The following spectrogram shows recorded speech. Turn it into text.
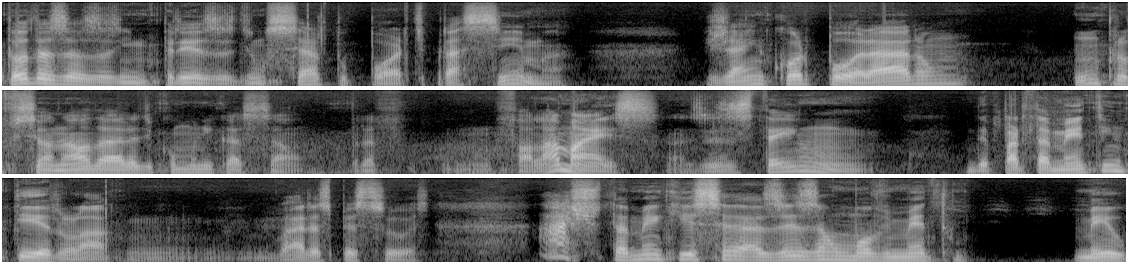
todas as empresas de um certo porte para cima já incorporaram um profissional da área de comunicação, para não falar mais. Às vezes tem um departamento inteiro lá, com várias pessoas. Acho também que isso às vezes é um movimento meio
